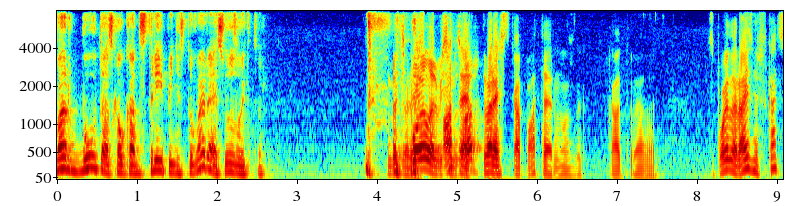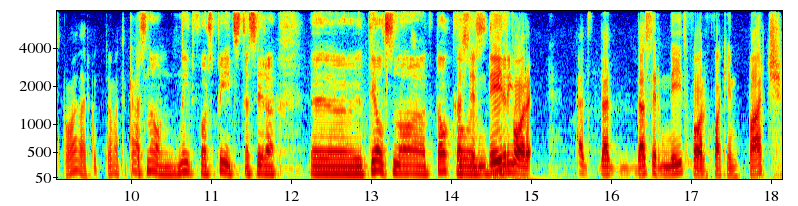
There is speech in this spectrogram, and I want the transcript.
Varbūt tās kaut kādas strīpiņas tu varēsi uzlikt tur. Bet spoileri vismaz Patēr- var. Tu varēsi kā patērnu uzlikt, kā tu vēlēsies. Spoiler aizmirst, kāds ir spoiler? Ko tu Domā, kā... Tas nav Need for Speed, tas ir uh, tilts no Toka Tas ir need for. that- Tas ir need for fucking patch.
